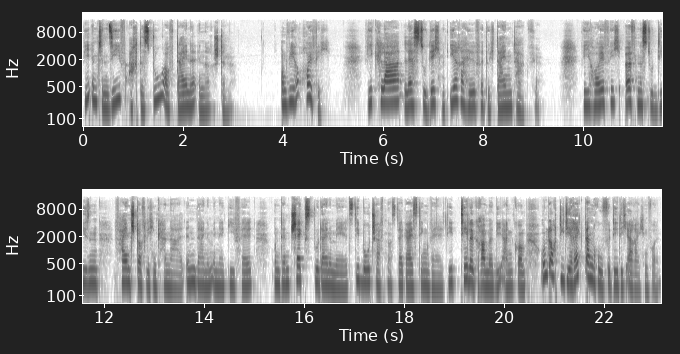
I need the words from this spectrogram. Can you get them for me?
Wie intensiv achtest du auf deine innere Stimme? Und wie häufig? Wie klar lässt du dich mit ihrer Hilfe durch deinen Tag führen? Wie häufig öffnest du diesen feinstofflichen Kanal in deinem Energiefeld und dann checkst du deine Mails, die Botschaften aus der geistigen Welt, die Telegramme, die ankommen und auch die Direktanrufe, die dich erreichen wollen.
